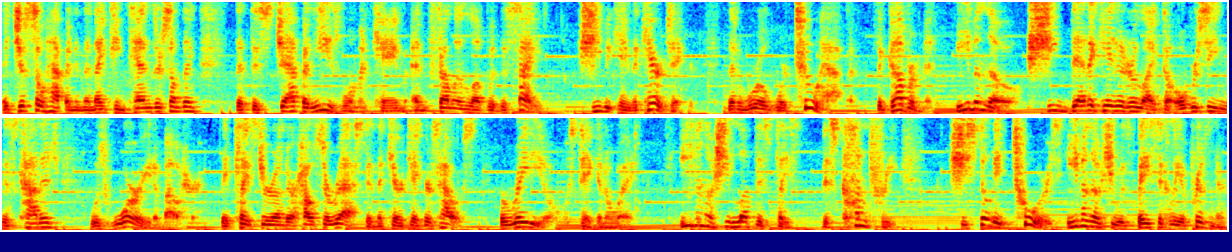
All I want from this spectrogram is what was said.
It just so happened in the 1910s or something that this Japanese woman came and fell in love with the site. She became the caretaker. Then World War II happened. The government, even though she dedicated her life to overseeing this cottage, was worried about her. They placed her under house arrest in the caretaker's house. Her radio was taken away. Even though she loved this place, this country, she still gave tours, even though she was basically a prisoner.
